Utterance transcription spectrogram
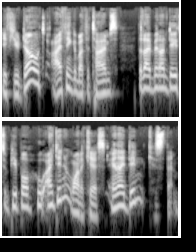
If you don't i think about the times that i've been on dates with people who i didn't want to kiss and i didn't kiss them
